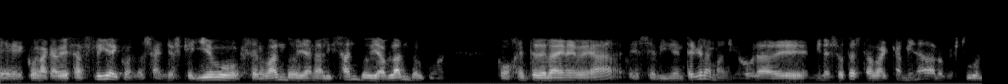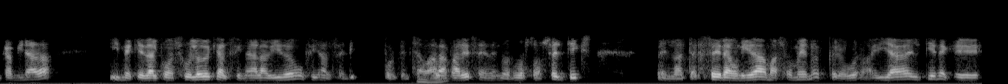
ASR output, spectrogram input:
eh, con la cabeza fría y con los años que llevo observando y analizando y hablando con, con gente de la NBA, es evidente que la maniobra de Minnesota estaba encaminada a lo que estuvo encaminada y me queda el consuelo de que al final ha habido un final feliz, porque el chaval aparece en los Boston Celtics en la tercera unidad más o menos, pero bueno, ahí ya él tiene que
